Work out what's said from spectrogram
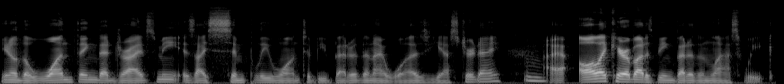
you know the one thing that drives me is i simply want to be better than i was yesterday Mm. I, all i care about is being better than last week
